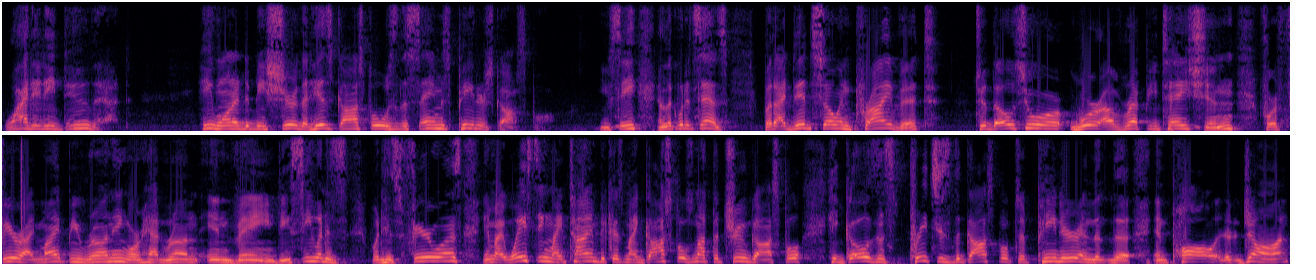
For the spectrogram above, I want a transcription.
Why did he do that? He wanted to be sure that his gospel was the same as Peter's gospel. You see? And look what it says. But I did so in private to those who were, of reputation for fear I might be running or had run in vain. Do you see what his, what his fear was? Am I wasting my time because my gospel's not the true gospel? He goes and preaches the gospel to Peter and the, the and Paul, uh, John,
